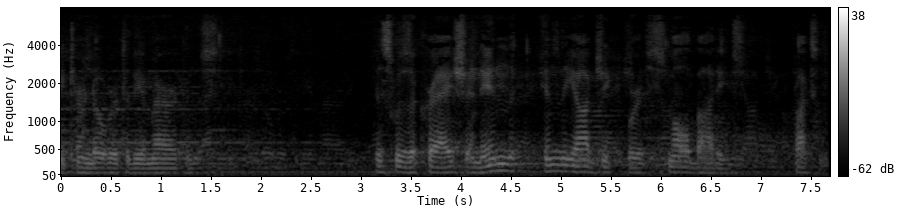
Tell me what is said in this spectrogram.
Actually turned over to the Americans. This was a crash, and in the, in the object were small bodies, approximately 12.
